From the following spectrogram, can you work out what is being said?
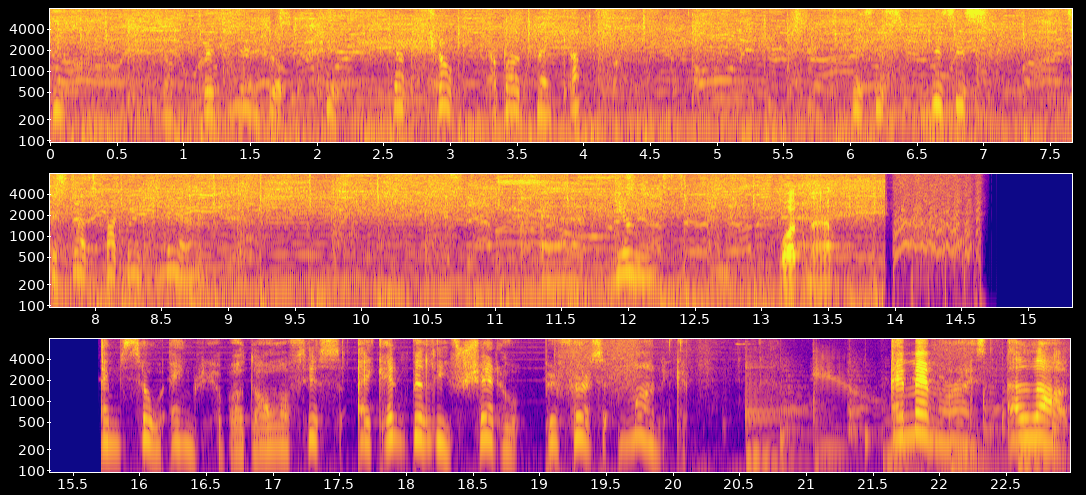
Piece presidential shit. Stop joking about my cup. This is, this is, this is not fucking fair. Uh, Yuri, What now? I'm so angry about all of this, I can't believe Shadow prefers Monica. I memorized a lot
